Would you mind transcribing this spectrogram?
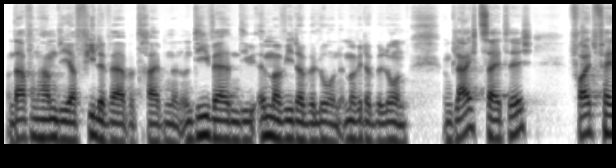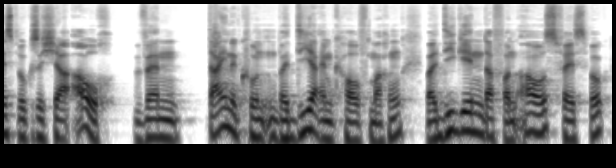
Und davon haben die ja viele Werbetreibenden und die werden die immer wieder belohnen, immer wieder belohnen. Und gleichzeitig freut Facebook sich ja auch, wenn deine Kunden bei dir einen Kauf machen, weil die gehen davon aus, Facebook,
